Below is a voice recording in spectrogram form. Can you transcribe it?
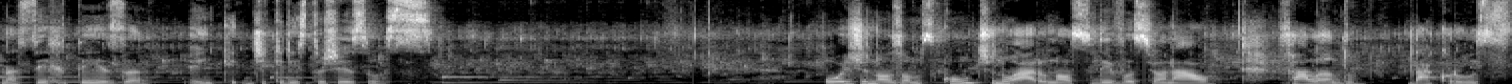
na certeza de Cristo Jesus. Hoje nós vamos continuar o nosso devocional falando da cruz.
